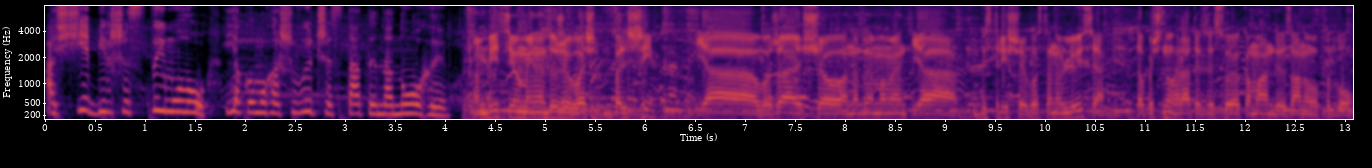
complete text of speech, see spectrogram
а ще більше стимулу якомога швидше стати на ноги. Амбіції у мене дуже великі. Я вважаю, що на даний момент я швидше встановлюся та почну грати зі своєю командою заново в футбол.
